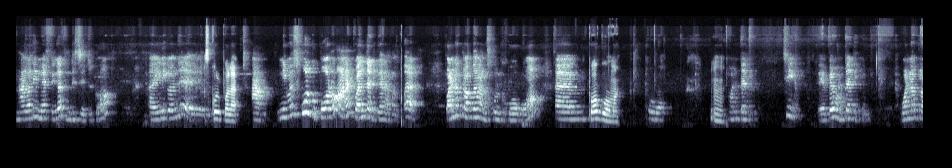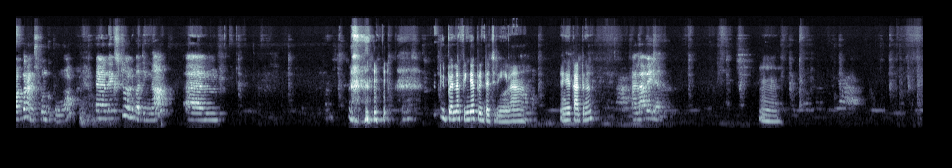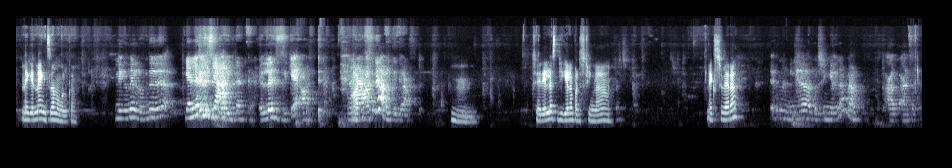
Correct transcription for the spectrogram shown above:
நாங்க வந்து இனிமேல் ஃபிங்கர் பிரிண்ட் வச்சுட்டு இருக்கோம் இன்னைக்கு வந்து ஸ்கூல் போல. ஆ வந்து ஸ்கூலுக்கு போறோம். ஆனா டுவெல் தேர்ட்டிக்கு தான் நாங்க ஒன் ஓ கிளாக் தான் நாங்க ஸ்கூலுக்கு போவோம். போகுவோமா? போவோம். ம். ஒன் தேர்ட்டி சி எப்பயும் ஒன் தேர்ட்டிக்கு ஒன் ஓ கிளாக் தான் நாங்கள் ஸ்கூலுக்கு போவோம். நெக்ஸ்ட் வந்து பார்த்தீங்கன்னா இப்போ என்ன ஃபிங்கர் பிரிண்ட் வச்சிருக்கீங்களா? எங்கே காட்டுங்க? நல்லாவே இல்லை ம். இன்னைக்கு என்ன எக்ஸாம் உங்களுக்கு? இன்னைக்கு வந்து இதுல வந்து LSC art இருக்கு. எல்எஸ்சிக்கே ஆர்ட். ஆர்ட். அவளுக்கு கிராஃப்ட். ம். சரி எல்எஸ்ஜிக்கெல்லாம் படிச்சிட்டிங்களா? நெக்ஸ்ட் வேற? நீங்கள் கொஸ்டின் கேளுங்க நான் ஆன்சர்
